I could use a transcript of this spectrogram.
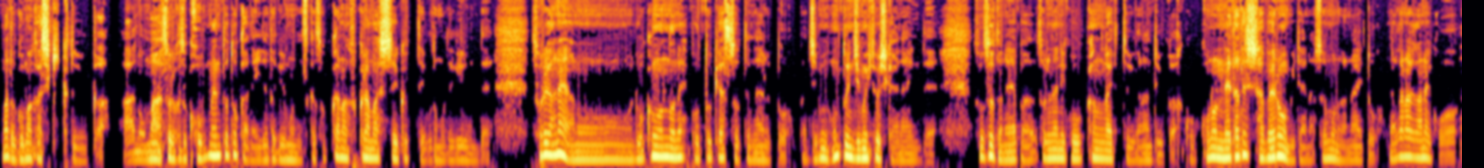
まだごまかし聞くというか、あの、まあ、それこそコメントとかね、いただけるもんですから、そこから膨らましていくっていうこともできるんで、それがね、あのー、録音のね、ポッドキャストってなると、まあ、自分、本当に自分一人しかいないんで、そうするとね、やっぱそれなりにこう考えてというか、なんというか、こうこのネタで喋ろうみたいな、そういうものがないと、なかなかね、こう、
